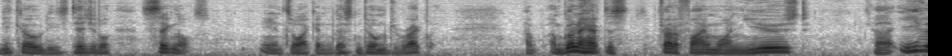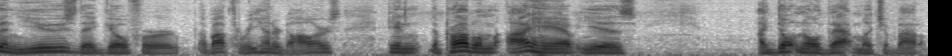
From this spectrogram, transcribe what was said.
decode these digital signals, and so I can listen to them directly. I'm going to have to try to find one used. Uh, even used, they go for about $300. And the problem I have is I don't know that much about them.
